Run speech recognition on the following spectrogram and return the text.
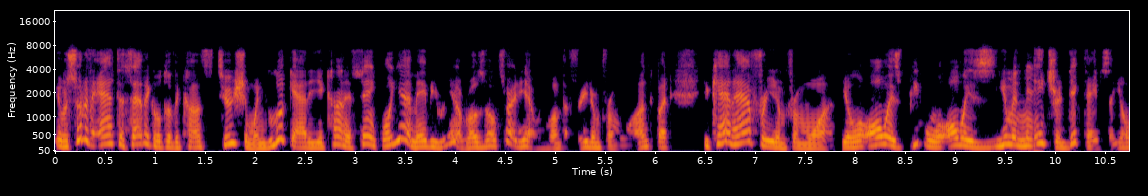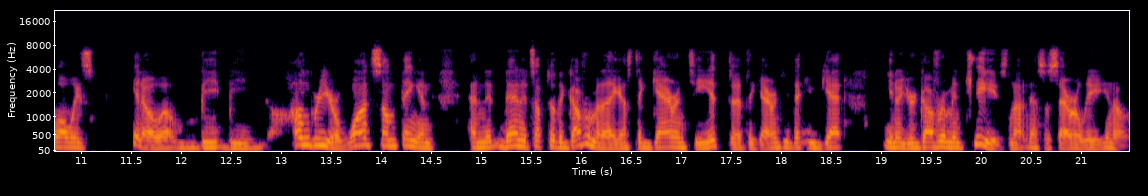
it was sort of antithetical to the Constitution. When you look at it, you kind of think, well, yeah, maybe you know Roosevelt's right. Yeah, we want the freedom from want, but you can't have freedom from want. You'll always people will always human nature dictates that you'll always you know uh, be be hungry or want something, and and then it's up to the government, I guess, to guarantee it to, to guarantee that you get you know your government cheese, not necessarily you know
